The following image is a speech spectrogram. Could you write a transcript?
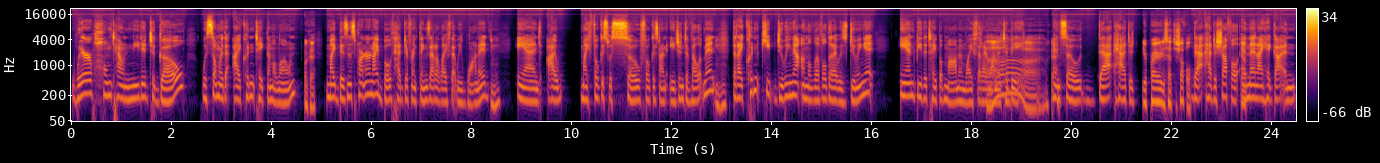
where hometown needed to go was somewhere that I couldn't take them alone Okay. my business partner and I both had different things out of life that we wanted. Mhm. And I my focus was so focused on agent development Mhm. that I couldn't keep doing that on the level that I was doing it and be the type of mom and wife that I wanted to be. Ah, okay. And so that had to Your priorities had to shuffle. that had to shuffle. Yep. And then I had gotten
